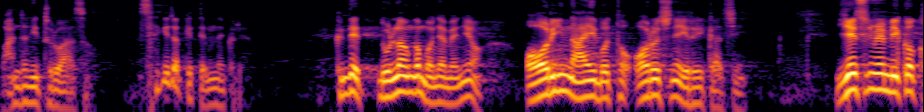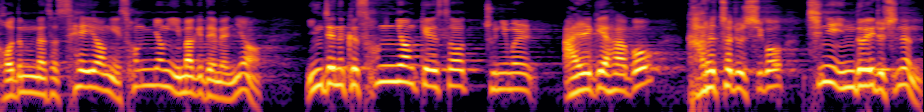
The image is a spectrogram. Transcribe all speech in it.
완전히 들어와서 새겨졌기 때문에 그래요. 근데 놀라운 건 뭐냐면요. 어린 나이부터 어르신에 이르기까지 예수님을 믿고 거듭나서 새 영이 성령이 임하게 되면요. 이제는 그 성령께서 주님을 알게 하고 가르쳐 주시고 친히 인도해 주시는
